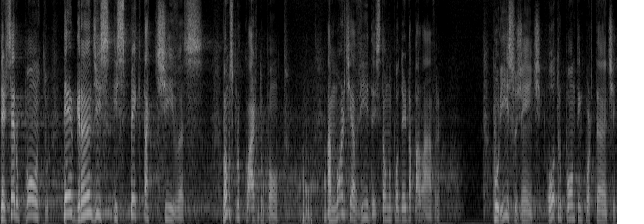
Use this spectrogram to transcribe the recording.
Terceiro ponto, ter grandes expectativas. Vamos para o quarto ponto. A morte e a vida estão no poder da palavra. Por isso, gente, outro ponto importante,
